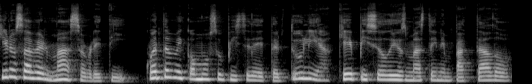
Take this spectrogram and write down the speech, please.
Quiero saber más sobre ti. Cuéntame cómo supiste de Tertulia, qué episodios más te han impactado,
